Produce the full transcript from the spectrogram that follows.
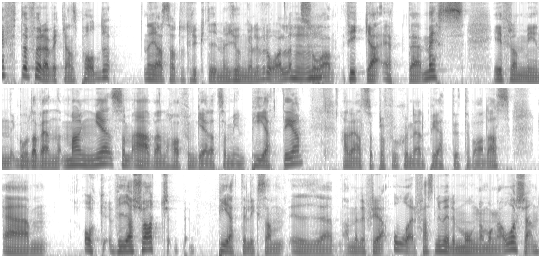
efter förra veckans podd när jag satt och tryckte i mig djungelvrål mm. så fick jag ett eh, mess ifrån min goda vän Mange som även har fungerat som min PT. Han är alltså professionell PT till vardags. Um, och vi har kört PT liksom i, ja, men i flera år, fast nu är det många, många år sedan.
